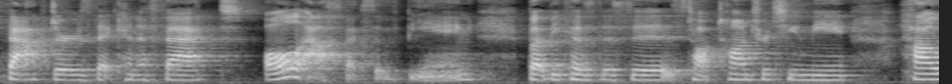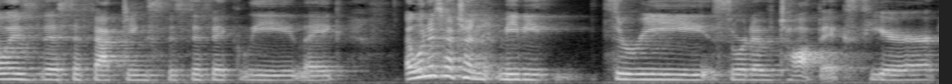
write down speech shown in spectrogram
factors that can affect all aspects of being. But because this is talk tantra to me, how is this affecting specifically like I want to touch on maybe three sort of topics here.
